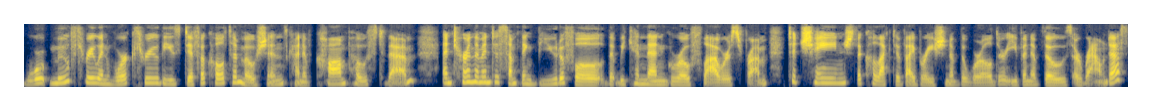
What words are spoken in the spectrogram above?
wor- move through and work through these difficult emotions, kind of compost them and turn them into something beautiful that we can then grow flowers from to change the collective vibration of the world or even of those around us,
